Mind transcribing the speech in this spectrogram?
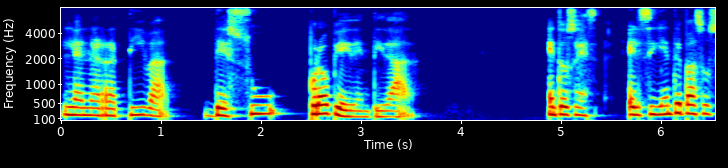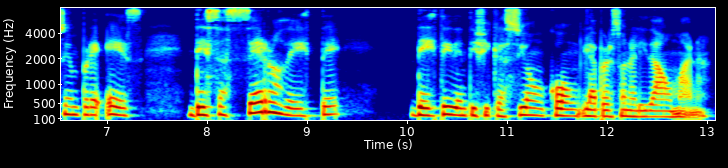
la narrativa de su propia identidad. Entonces, el siguiente paso siempre es deshacernos de, este, de esta identificación con la personalidad humana,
